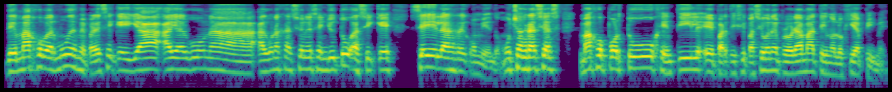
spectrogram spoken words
de Majo Bermúdez. Me parece que ya hay alguna, algunas canciones en YouTube, así que se las recomiendo. Muchas gracias, Majo, por tu gentil eh, participación en el programa Tecnología Pyme.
